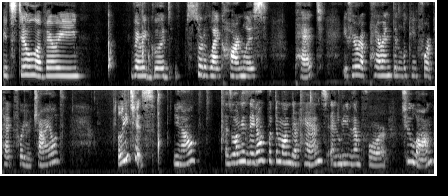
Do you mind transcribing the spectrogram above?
it's still a very, very good, sort of like harmless pet. If you're a parent and looking for a pet for your child, leeches, you know, as long as they don't put them on their hands and leave them for too long.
